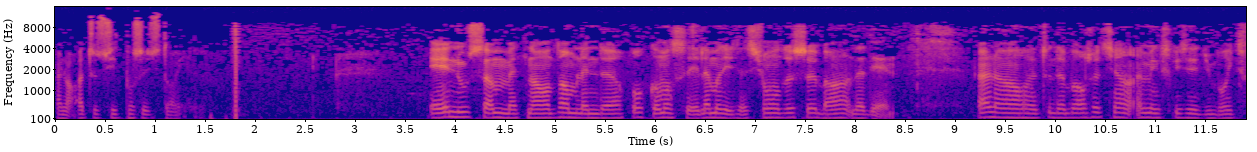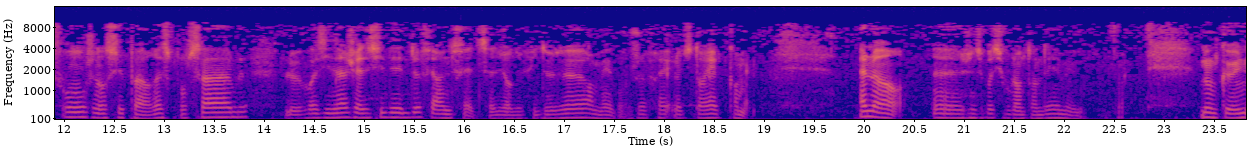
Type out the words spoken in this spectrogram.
Alors à tout de suite pour ce tutoriel. Et nous sommes maintenant dans Blender pour commencer la modélisation de ce brin d'ADN. Alors, euh, tout d'abord, je tiens à m'excuser du bruit de fond, je n'en suis pas responsable. Le voisinage a décidé de faire une fête, ça dure depuis deux heures, mais bon, je ferai le tutoriel quand même. Alors, euh, je ne sais pas si vous l'entendez, mais bon. Donc, euh,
